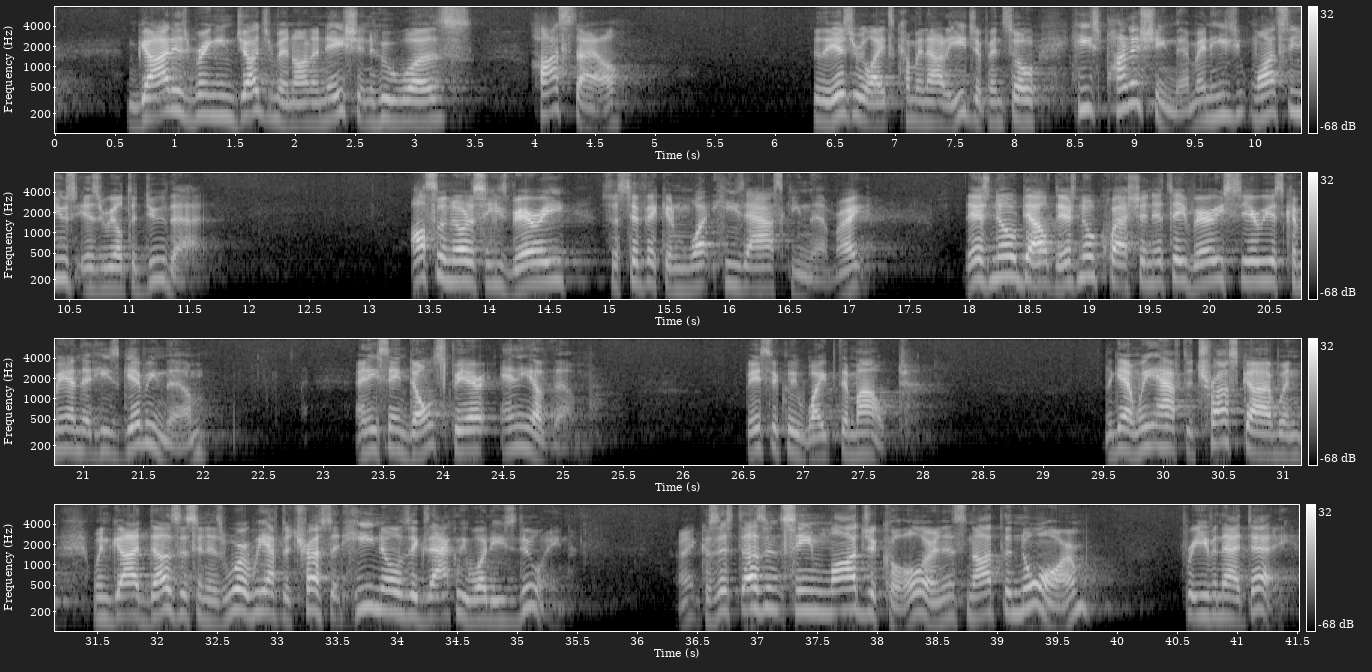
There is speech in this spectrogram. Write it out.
God is bringing judgment on a nation who was hostile to the Israelites coming out of Egypt. And so he's punishing them, and he wants to use Israel to do that. Also, notice he's very specific in what he's asking them, right? There's no doubt, there's no question. It's a very serious command that he's giving them. And he's saying, don't spare any of them. Basically, wipe them out. Again, we have to trust God when, when God does this in His Word. We have to trust that He knows exactly what He's doing. Right? Because this doesn't seem logical, and it's not the norm for even that day.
